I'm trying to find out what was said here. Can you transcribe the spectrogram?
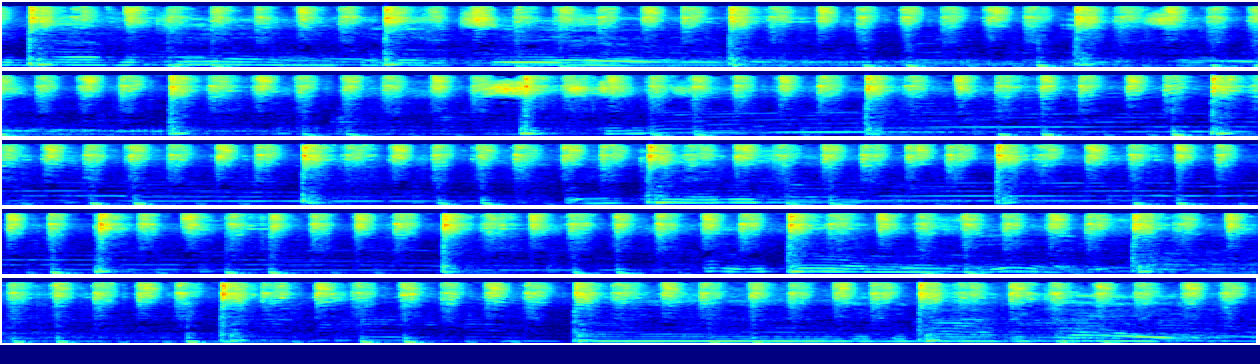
can have your cake and eat it too. Fine. You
